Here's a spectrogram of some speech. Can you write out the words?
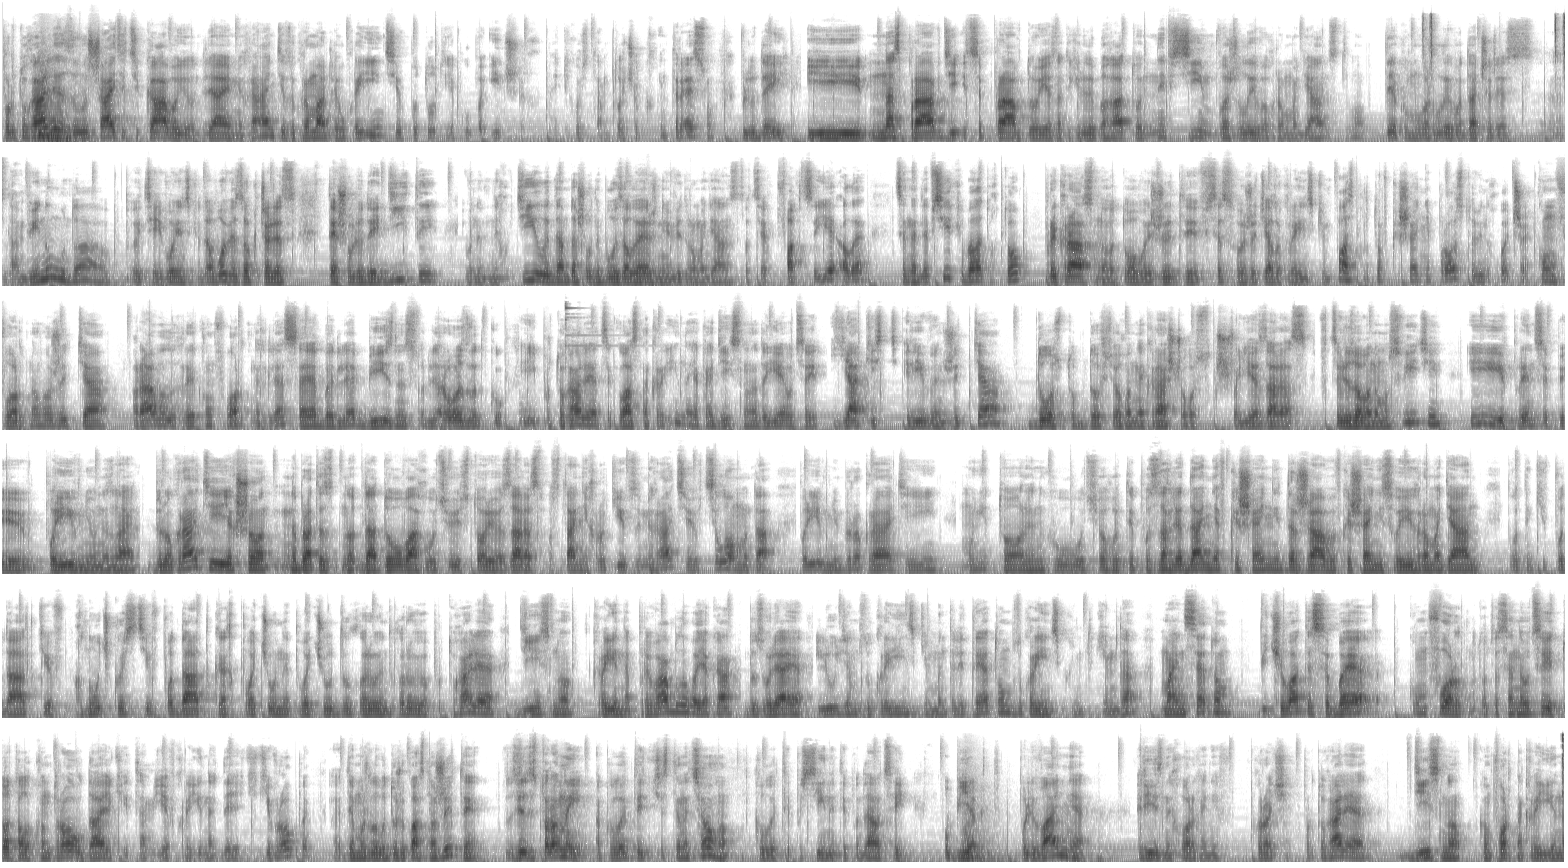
Португалія залишається цікавою для емігрантів, зокрема для українців, бо тут є купа інших якихось там точок інтересу в людей. І насправді, і це правда, я знаю таких людей багато. Не всім важливо громадянство, декому важливо да, через е, там, війну, да, цей воїнський да, обов'язок, через те, що у людей діти, вони б не хотіли, да, щоб вони були залежні від громадянства. Це факт це є, але це не для всіх. І багато хто прекрасно готовий жити все своє життя з українським паспортом в кишені. Просто він хоче комфортного життя, правил гри комфортних для себе, для бізнесу, для розвитку. І Португалія це класна країна, яка дійсно надає оцей якість рівень життя, доступ до всього найкращого, що є зараз в цивілізованому світі. І, в принципі, по рівню не знаю бюрократії, якщо не брати ну, да, до уваги цю історію зараз останніх років з еміграцією, в цілому, да, по рівню бюрократії, моніторингу, цього типу заглядання в кишені держави, в кишені своїх громадян, платників податків, гнучкості в податках, плачу, не плачу, декларую, не декларую. Португалія дійсно країна приваблива, яка дозволяє людям з українським менталітетом, з українським таким да, майнсетом відчувати себе комфортно. Тобто це не оцей total control, да, який там є в країнах деяких Європи, де можливо дуже класно жити зі сторони. А коли ти частина цього, коли ти постійний, типу, да, оцей об'єкт полювання різних органів. Коротше, Португалія дійсно комфортна країна.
